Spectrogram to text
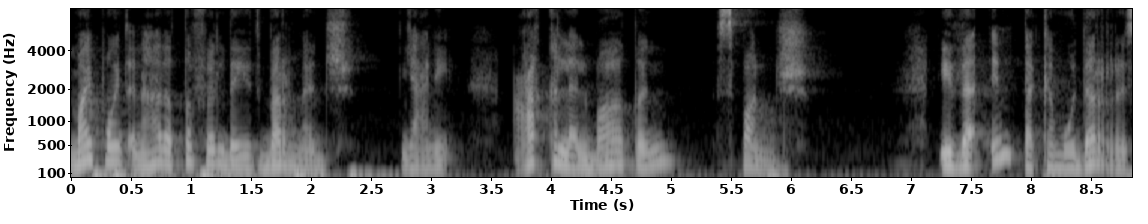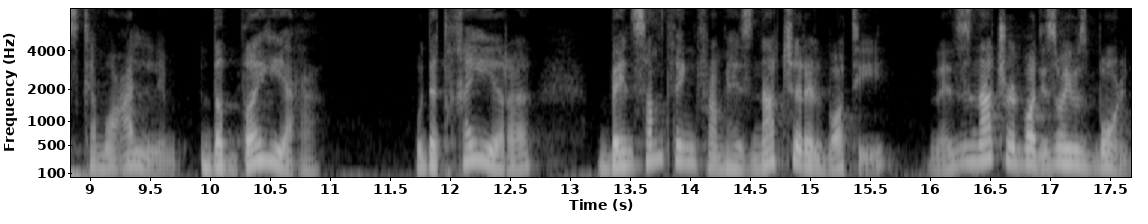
My point ان هذا الطفل ده يتبرمج يعني عقل الباطن سبونج إذا أنت كمدرس كمعلم ده تضيعه وده تخيره بين something from his natural body this is natural body this is why he was born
